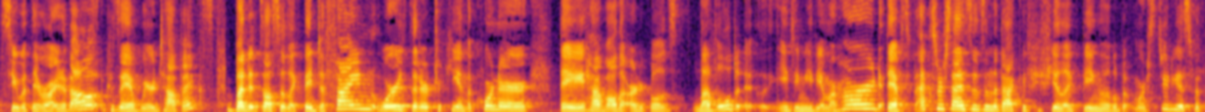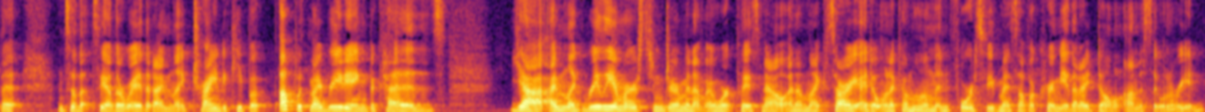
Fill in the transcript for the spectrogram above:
see what they write about because they have weird topics. But it's also like they define words that are tricky in the corner. They have all the articles leveled, uh, easy, medium, or hard. They have some exercises in the back if you feel like being a little bit more studious with it. And so that's the other way that I'm like trying to keep up up with my reading because yeah, I'm like really immersed in German at my workplace now, and I'm like, sorry, I don't want to come home and force feed myself a krimi that I don't honestly want to read.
